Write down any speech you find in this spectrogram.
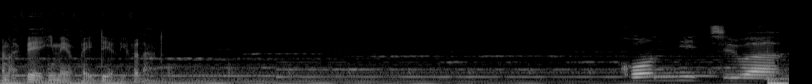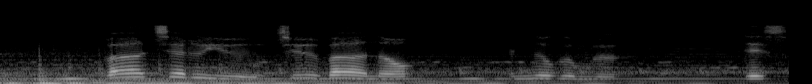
and I fear he may have paid dearly for that. こんにちは。バーチャル YouTuber のヌグムです。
